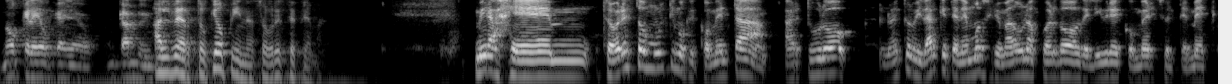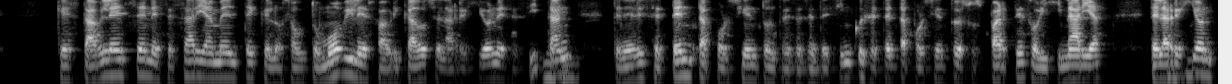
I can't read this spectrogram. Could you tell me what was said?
no creo que haya un cambio. Alberto, ¿qué opinas sobre este tema? Mira, em, sobre esto último que comenta Arturo, no hay que olvidar que tenemos firmado un acuerdo de libre comercio, el TEMEC, que establece necesariamente que los automóviles fabricados en la región necesitan tener el 70%, entre 65 y 70% de sus partes originarias de la región.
